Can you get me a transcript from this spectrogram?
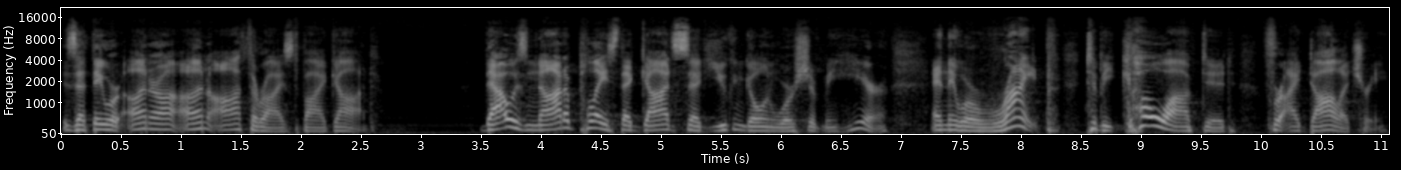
is that they were un- unauthorized by God. That was not a place that God said, You can go and worship me here. And they were ripe to be co opted for idolatry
